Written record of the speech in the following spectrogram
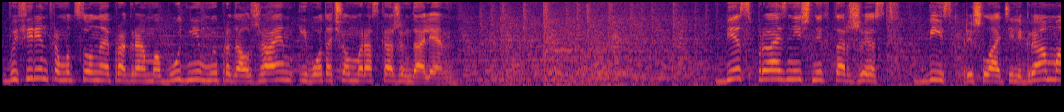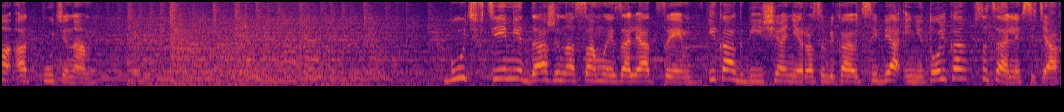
В эфире информационная программа «Будни». Мы продолжаем. И вот о чем мы расскажем далее. Без праздничных торжеств. В Бийск пришла телеграмма от Путина. Будь в теме даже на самоизоляции. И как бичане развлекают себя и не только в социальных сетях.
